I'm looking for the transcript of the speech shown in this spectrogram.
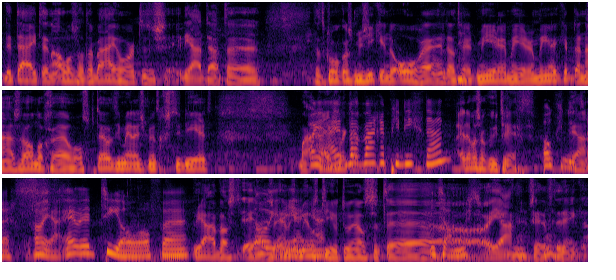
de tijd en alles wat erbij hoort. Dus ja, dat, eh, dat klonk als muziek in de oren. En dat werd meer en meer en meer. Ik heb daarnaast wel nog hospitality management gestudeerd. Maar Oh ja, waar, waar heb je die gedaan? dat was ook Utrecht. Ook in Ja. Utrecht. Oh ja, Tio of... Ja, was, ja, Oh, ja, inmiddels tien. Toen was het... Iets anders. oh, ja, ik zit even te denken.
